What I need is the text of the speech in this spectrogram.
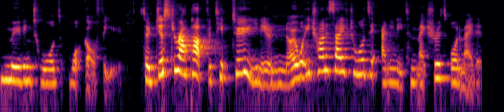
moving towards what goal for you. So, just to wrap up for tip two, you need to know what you're trying to save towards it and you need to make sure it's automated.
